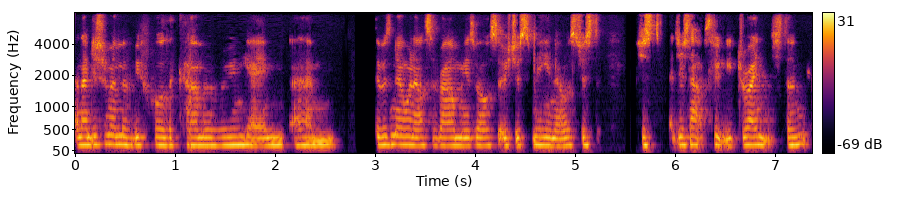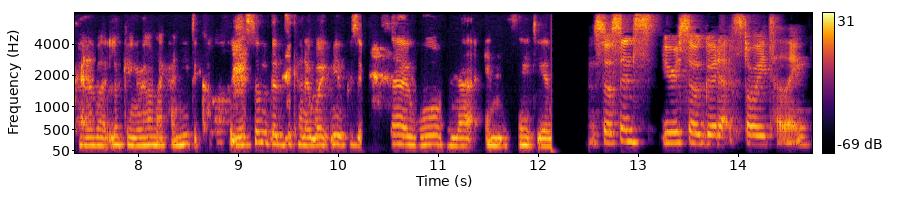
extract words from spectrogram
And I just remember before the Cameroon game, um, there was no one else around me as well, so it was just me, and I was just just just absolutely drenched and kind of like looking around like I need a coffee or something to kind of wake me up because it was so warm in that in the stadium. So, since you're so good at storytelling,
